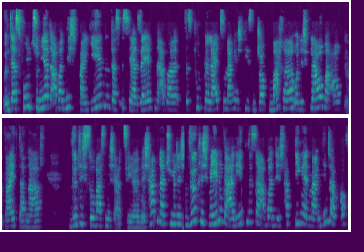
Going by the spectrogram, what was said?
Und das funktioniert aber nicht bei jedem. Das ist sehr selten, aber das tut mir leid, solange ich diesen Job mache. Und ich glaube auch weit danach würde ich sowas nicht erzählen. Ich habe natürlich wirklich wenige Erlebnisse, aber ich habe Dinge in meinem Hinterkopf,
